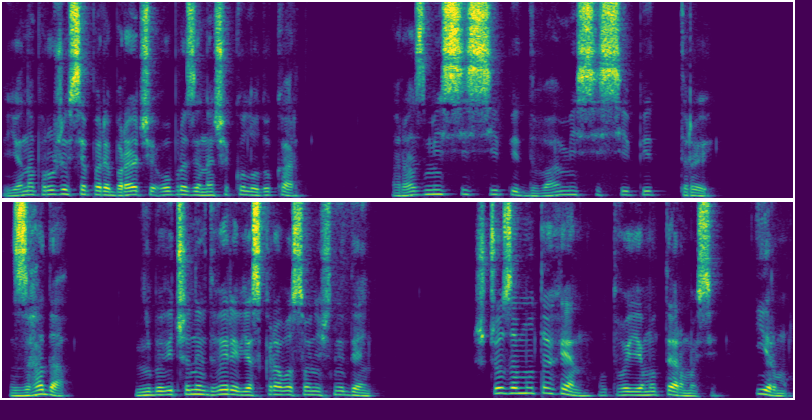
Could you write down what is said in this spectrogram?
Я напружився, перебираючи образи, наче колоду карт. Раз Міссісіпі, два Міссісіпі, три. Згадав, ніби відчинив двері в яскраво сонячний день. Що за мутаген у твоєму термосі, Ірмо?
